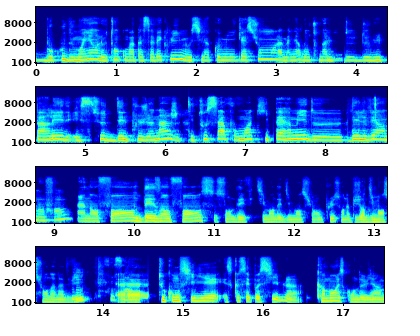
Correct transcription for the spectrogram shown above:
beaucoup de moyens, le temps qu'on va passer avec lui, mais aussi la communication, la manière dont on a de, lui parler, et ce, dès le plus jeune âge. C'est tout ça, pour moi, qui permet d'élever un enfant. Un enfant, des enfants, ce sont effectivement des dimensions en plus. On a plusieurs dimensions dans notre vie. Euh, tout concilier, est-ce que c'est possible? Comment est-ce qu'on devient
